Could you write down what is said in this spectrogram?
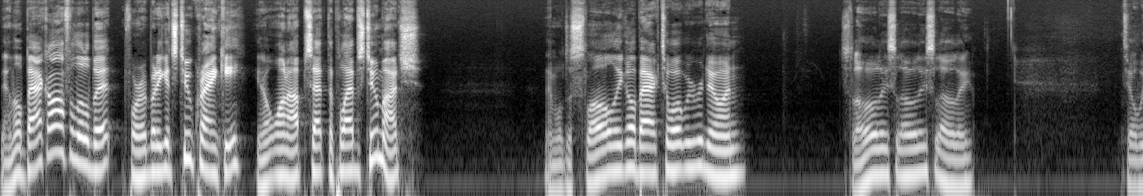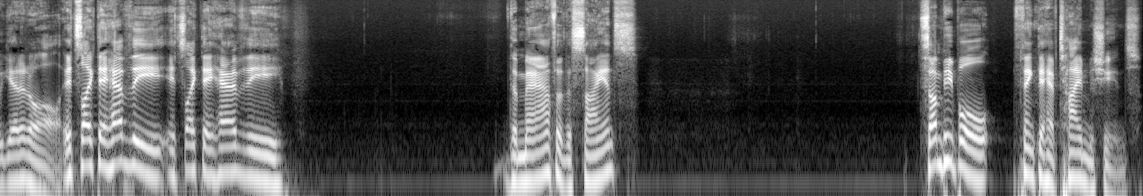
Then they'll back off a little bit before everybody gets too cranky. You don't want to upset the plebs too much. Then we'll just slowly go back to what we were doing. Slowly, slowly, slowly. Until we get it all. It's like they have the it's like they have the the math or the science some people think they have time machines.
